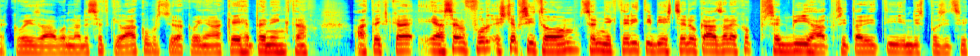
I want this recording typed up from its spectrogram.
takový závod na 10 kiláků, prostě takový nějaký happening tam. A teďka já jsem furt ještě při tom, jsem některý ty běžce dokázal jako předbíhat při tady té indispozici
